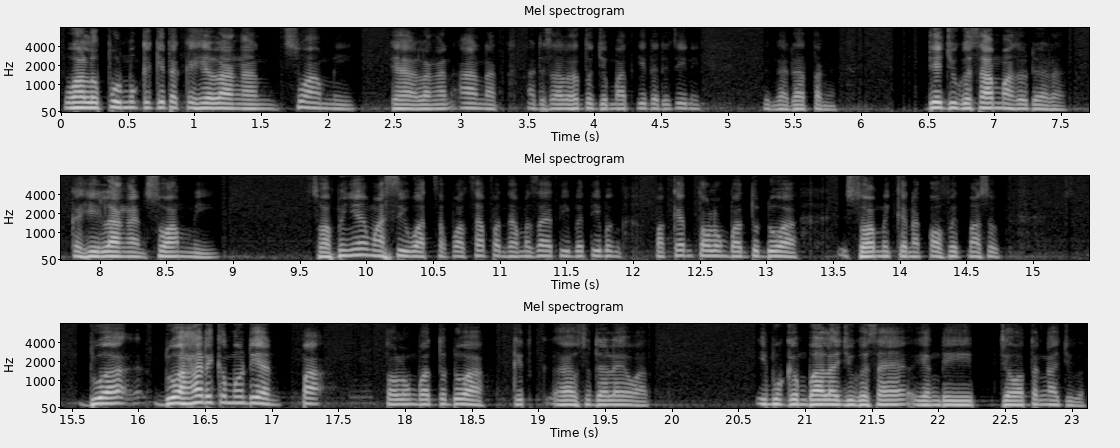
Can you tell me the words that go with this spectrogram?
Walaupun mungkin kita kehilangan suami, kehilangan anak, ada salah satu jemaat kita di sini nggak datang. Dia juga sama saudara, kehilangan suami. Suaminya masih WhatsApp WhatsAppan sama saya tiba-tiba pakai tolong bantu doa suami kena COVID masuk. Dua dua hari kemudian Pak tolong bantu doa kita, uh, sudah lewat. Ibu gembala juga saya yang di Jawa Tengah juga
